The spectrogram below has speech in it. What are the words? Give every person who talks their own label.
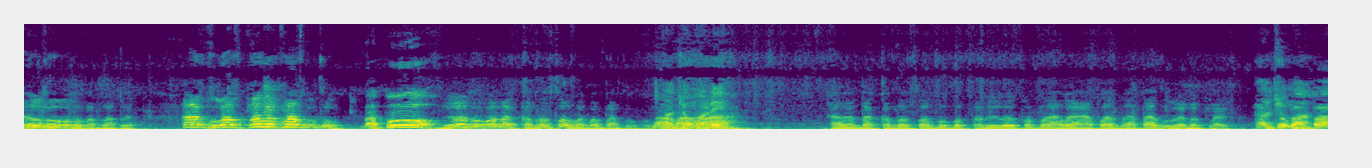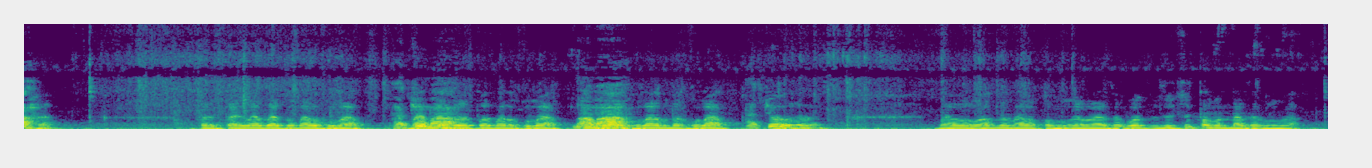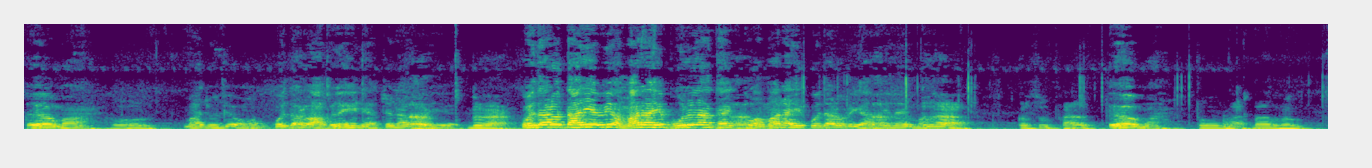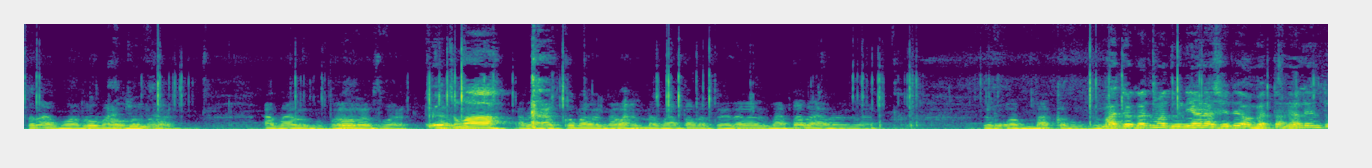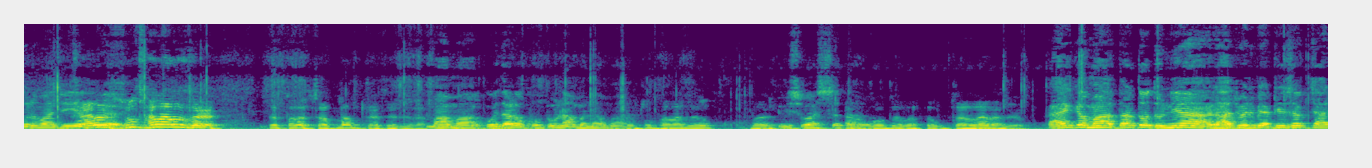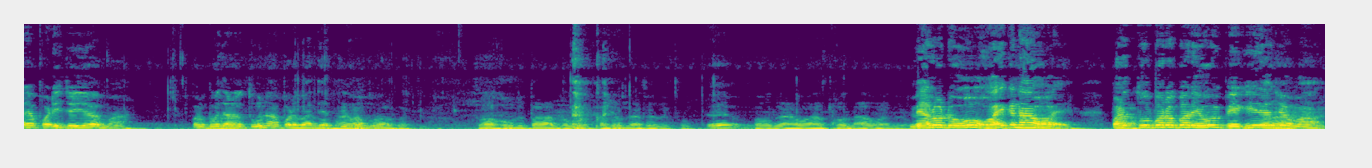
Speaker 1: એવું બાપા ગુલાબ મેરા બાપાના કમર પર બાપા તું
Speaker 2: મા
Speaker 3: સાચો
Speaker 2: મા
Speaker 3: માડી.
Speaker 2: મા
Speaker 1: હવે ના કમર પર બાપા પડી રહ્યો બાપા હવે આ પર બાપા જોડે બાપા
Speaker 2: સાચું બાપા
Speaker 1: પણ પહેલા વાર તમારો ગુલાબ
Speaker 2: સાચું માં.
Speaker 1: બાપા જોડે તમારો ગુલાબમાં,
Speaker 2: માં.
Speaker 1: ગુલાબ ના ગુલાબ
Speaker 2: સાચું
Speaker 1: મારો પ્રભુ કરવા છે શું તમને ના છે ગુલાબ
Speaker 2: એ માં માં જોજો હો. કોઈ દાડો આગલે હી નેચે ના પડીએ. કોઈ દાડો તારી એવી અમારા હી ભૂલ ના થાય તો અમારા હી કોઈ દાડો રિહાતી નહીં માં.
Speaker 1: કશું થાય
Speaker 2: એ માં.
Speaker 1: તો માતા ભાવ સરા
Speaker 2: માં.
Speaker 1: હોય. આ મારો ભરો રસ હોય.
Speaker 2: એ
Speaker 3: સાચો માં.
Speaker 1: હવે આખો મારો નવાહનના માતાના પહેલા માતાના આવે
Speaker 2: જગતમાં દુનિયાના છે અમે તને લઈને ધૂનવા જઈએ
Speaker 1: શું થવાનું છે? તો તરત સપના થશે
Speaker 2: માં માં કોઈ દાડો ખોટું ના બને માં
Speaker 1: શું થવા
Speaker 2: વિશ્વાસ
Speaker 1: દેવું
Speaker 2: કારણ કે માં અત્યારે તો દુનિયા રાહ જોઈને બેઠી છે ચારે પડી જઈએ માં પણ કોઈ દાડો તું ના પડવા દેતી હો મેલો ડોહો હોય કે ના હોય પણ તું બરોબર એવું ભેગી રહેજો માં.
